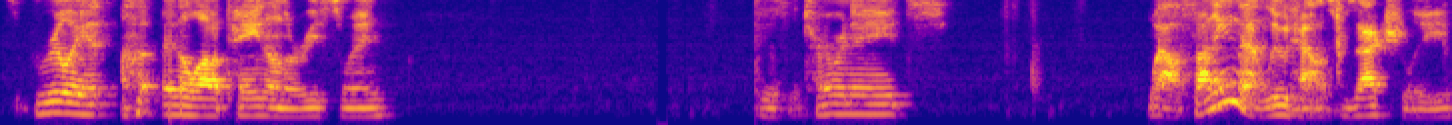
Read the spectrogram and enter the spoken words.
He's really in a lot of pain on the reswing. Just the Terminate. Wow, signing in that loot house was actually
